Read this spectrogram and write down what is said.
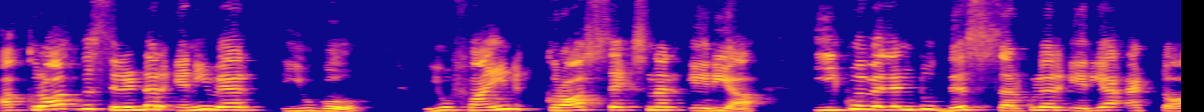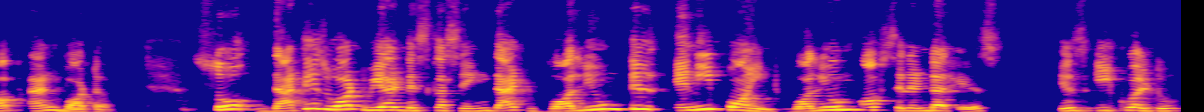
Across this cylinder, anywhere you go, you find cross-sectional area equivalent to this circular area at top and bottom. So that is what we are discussing that volume till any point, volume of cylinder is, is equal to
